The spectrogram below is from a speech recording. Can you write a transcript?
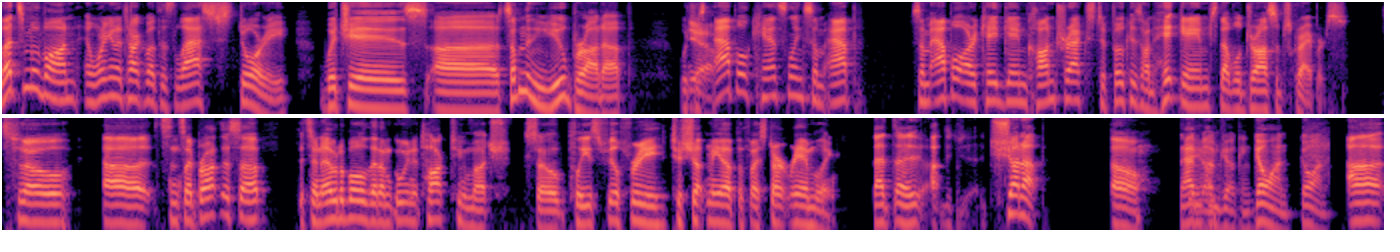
Let's move on, and we're gonna talk about this last story, which is uh something you brought up, which is Apple canceling some app some Apple Arcade game contracts to focus on hit games that will draw subscribers. So uh since I brought this up, it's inevitable that I'm going to talk too much. So please feel free to shut me up if I start rambling. That uh, shut up. Oh, I'm, I'm joking. Go on. Go on. Uh,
